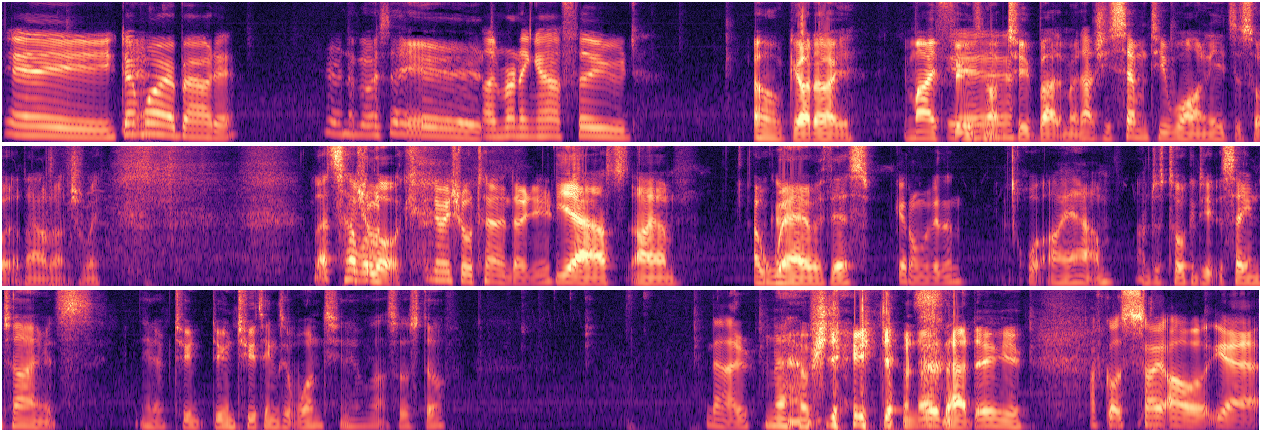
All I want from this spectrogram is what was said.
Hey, Don't Yeah. worry about it. you're not going to say it. I'm running out of food. Oh, God, are you? My food's Yeah. not too bad at the moment. Actually, 71. I need to sort that out, actually. Let's have It's a your- look. You know it's your turn, don't you? Yeah, I am aware of this. Get on with it then. Well, I am. I'm just talking to you at the same time. It's, you know, two, doing two things at once, you know, all that sort of stuff. No. No, you don't, know that, do you? I've got so. Oh, yeah.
